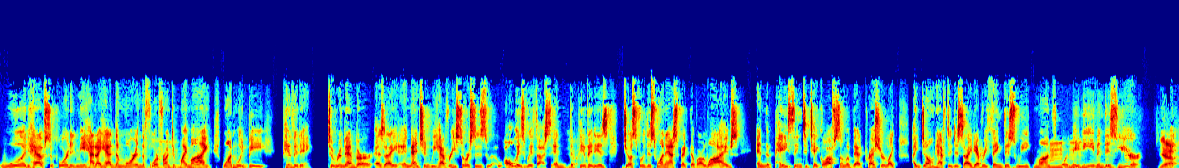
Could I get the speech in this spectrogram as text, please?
would have supported me had I had them more in the forefront of my mind. One would be pivoting to remember, as I, I mentioned, we have resources always with us, and yeah. the pivot is just for this one aspect of our lives and the pacing to take off some of that pressure. Like, I don't have to decide everything this week, month, mm-hmm. or maybe even this year. Yeah.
